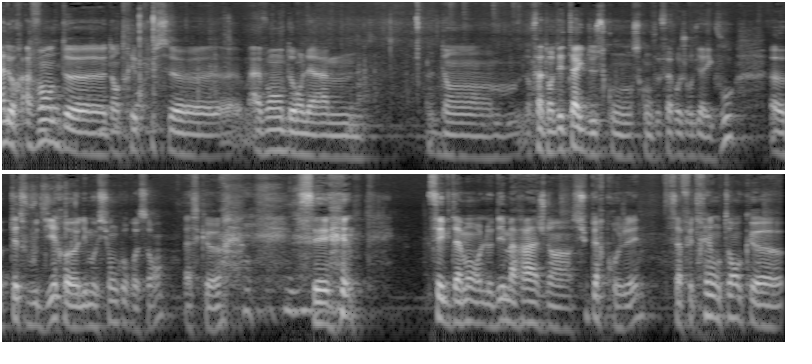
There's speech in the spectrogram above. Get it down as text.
Alors, avant d'entrer plus, euh, avant dans la, dans, enfin dans le détail de ce qu'on qu'on veut faire aujourd'hui avec vous, euh, peut-être vous dire euh, l'émotion qu'on ressent, parce que c'est évidemment le démarrage d'un super projet. Ça fait très longtemps que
